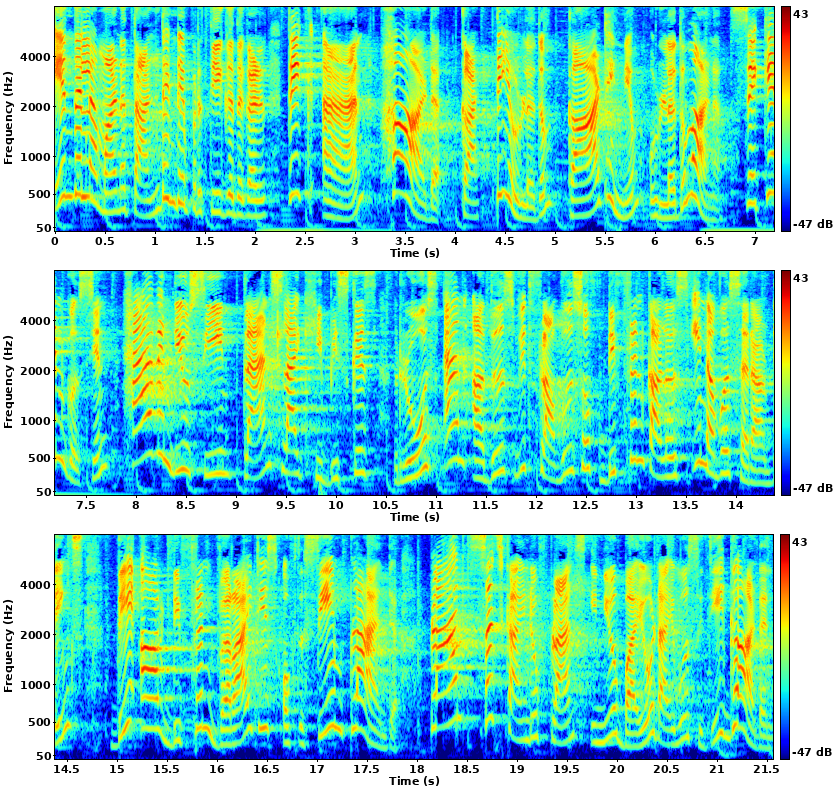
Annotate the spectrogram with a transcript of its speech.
എന്തെല്ലാമാണ് തണ്ടിന്റെ പ്രത്യേകതകൾ? തിക് ആൻഡ് ഹാർഡ് കട്ടിയുള്ളതും കാഠിന്യം ഉള്ളതുമാണ്. Second question have you seen plants like hibiscus rose and others with flowers of different different colors in our surroundings. They are different varieties of the same plant. Kind of plants in your biodiversity garden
